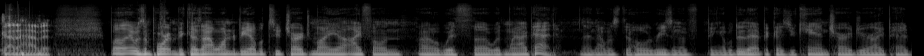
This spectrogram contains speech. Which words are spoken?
Gotta have it. well, it was important because I wanted to be able to charge my uh, iPhone uh, with uh, with my iPad, and that was the whole reason of being able to do that because you can charge your iPad,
